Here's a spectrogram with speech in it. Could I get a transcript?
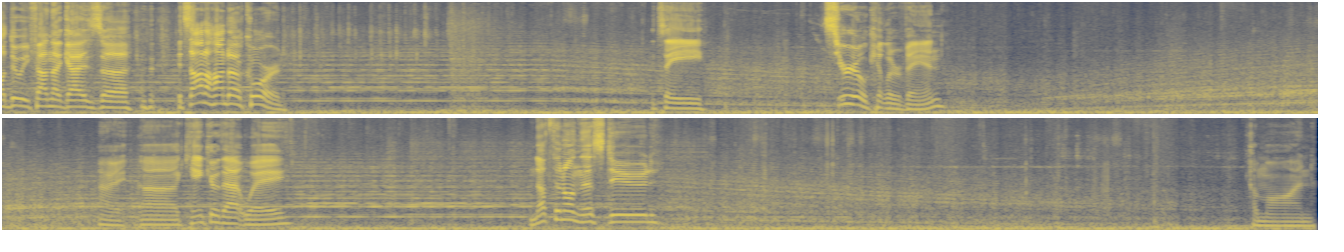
Oh, dude, we found that guy's, uh, it's not a Honda Accord. It's a serial killer van. All right, uh, can't go that way. Nothing on this dude. Come on.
